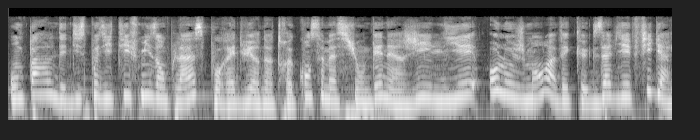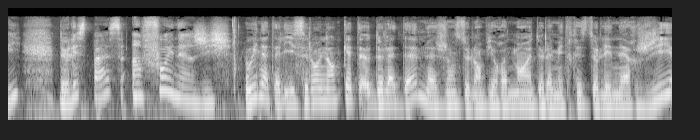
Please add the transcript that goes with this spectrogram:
on parle des dispositifs mis en place pour réduire notre consommation d'énergie liée au logement avec Xavier Figari de l'espace Info Énergie. Oui Nathalie, selon une enquête de l'ADEME, l'Agence de l'environnement et de la maîtrise de l'énergie,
